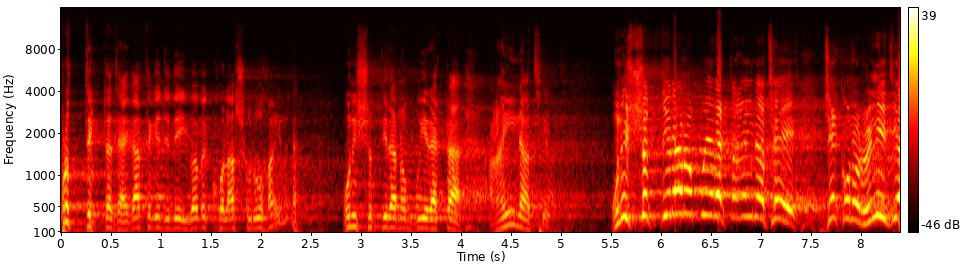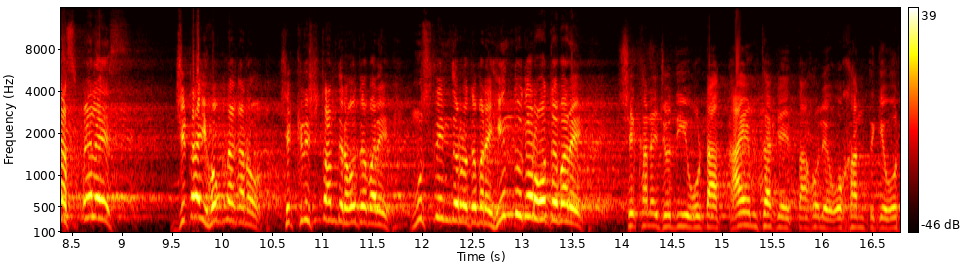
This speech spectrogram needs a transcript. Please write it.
প্রত্যেকটা জায়গা থেকে যদি এইভাবে খোলা শুরু হয় না, উনিশশো তিরানব্বই এর একটা আইন আছে। উনিশশো তিরানব্বই এর একটা আইন আছে, যে কোনো রিলিজিয়াস প্যালেস যেটাই হোক না কেন, সে খ্রিস্টানদের হতে পারে, মুসলিমদের হতে পারে, হিন্দুদের হতে পারে, সেখানে যদি ওটা কায়েম থাকে, তাহলে ওখান থেকে ওর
